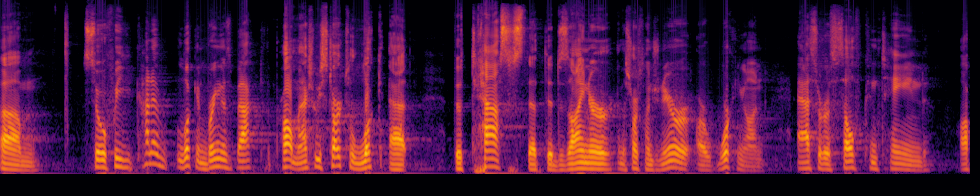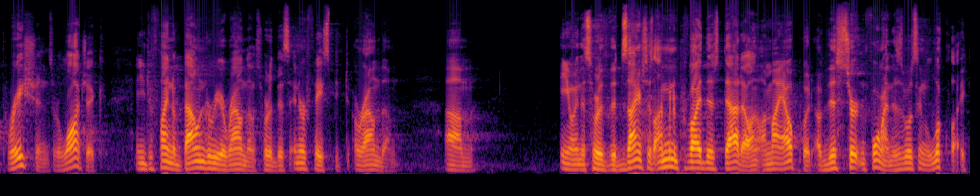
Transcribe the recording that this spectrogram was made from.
Um, so if we kind of look and bring this back to the problem, actually we start to look at the tasks that the designer and the structural engineer are working on as sort of self-contained operations or logic, and you define a boundary around them, sort of this interface around them. Um, you know, and the sort of the designer says, I'm going to provide this data on, on my output of this certain format. This is what it's going to look like.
